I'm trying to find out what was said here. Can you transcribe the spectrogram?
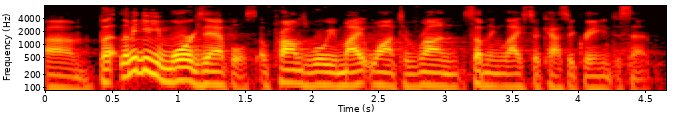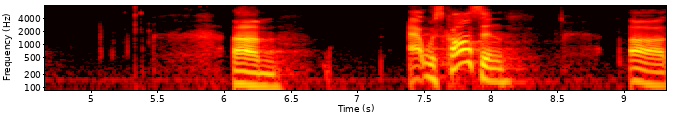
Um, but let me give you more examples of problems where we might want to run something like stochastic gradient descent. Um, at Wisconsin, uh,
